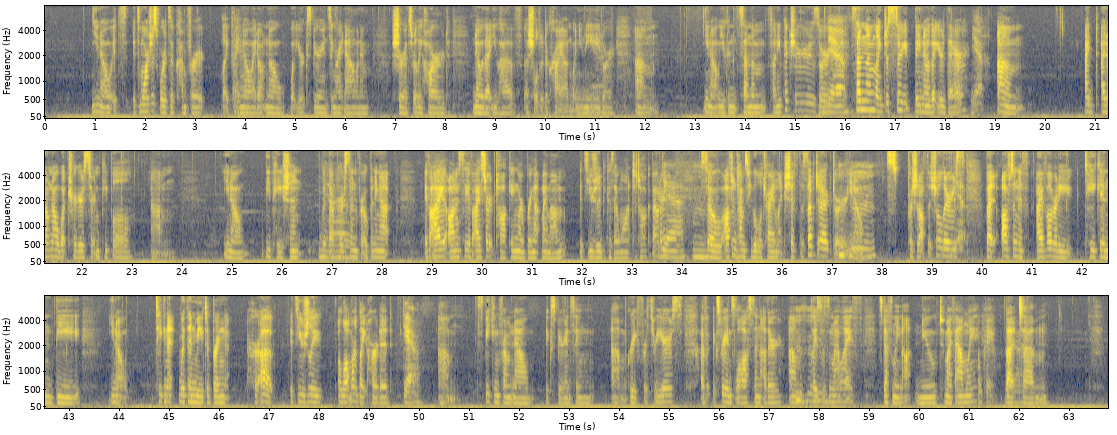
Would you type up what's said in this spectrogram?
you know, it's it's more just words of comfort. Like, I know I don't know what you're experiencing right now, and I'm sure it's really hard know that you have a shoulder to cry on when you need or um, you know, you can send them funny pictures or Yeah. send them like just so you, they know that you're there. Yeah. Um, I, I don't know what triggers certain people, um, you know, be patient with that person for opening up. If I honestly, if I start talking or bring up my mom, it's usually because I want to talk about her. Yeah. So oftentimes people will try and like shift the subject or, you know, push it off the shoulders. Yeah. But often if I've already taken the, you know, taken it within me to bring her up, it's usually a lot more lighthearted. Yeah. Um, speaking from now experiencing um, grief for three years, I've experienced loss in other um, Mm-hmm. places in my life. It's definitely not new to my family, Okay. but um,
